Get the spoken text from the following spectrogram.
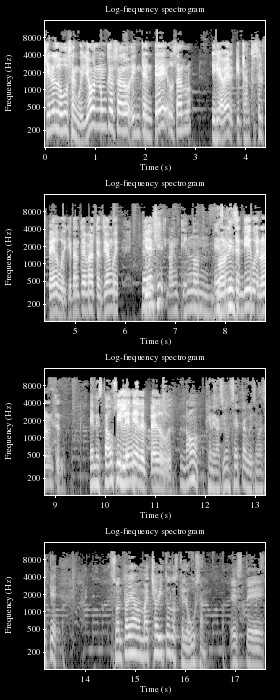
¿quiénes lo usan, güey? Yo nunca he usado, intenté usarlo. Dije, a ver, ¿qué tanto es el pedo, güey? ¿Qué tanto llama la atención, güey? Decir- no entiendo, Es no lo es- entendí, güey, no lo entendí. En Estados Unidos... Millennial el pedo, güey. No, generación Z, güey. Se me hace que son todavía más chavitos los que lo usan. Este...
